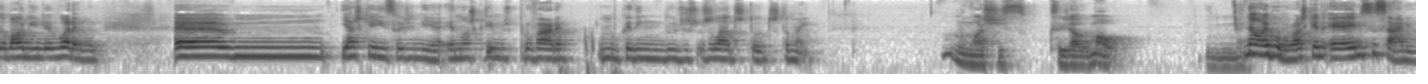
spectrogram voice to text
a baunilha, whatever. Um, e acho que é isso hoje em dia. É nós queríamos provar um bocadinho dos gelados todos também. Não acho isso que seja algo mau. Nem- Não, é bom, eu acho que é, é necessário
